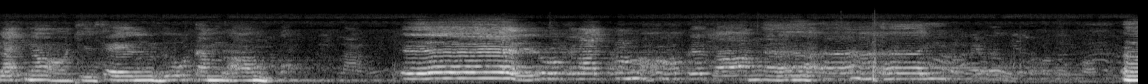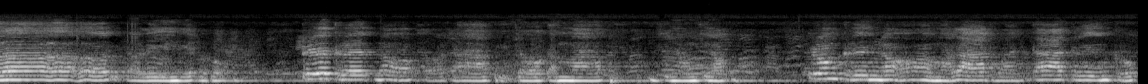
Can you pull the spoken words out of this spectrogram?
หลักนอที่เซนลูกตำลองเอ้ยลูกหลักนอไปกองเอ้ยเอ้ยตะลีนเย็บผม เรือเกลือนอสอตาปิโจกัมมาสินองสินองร้องครึงนอมาลาถวันกาครึงกรุบ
